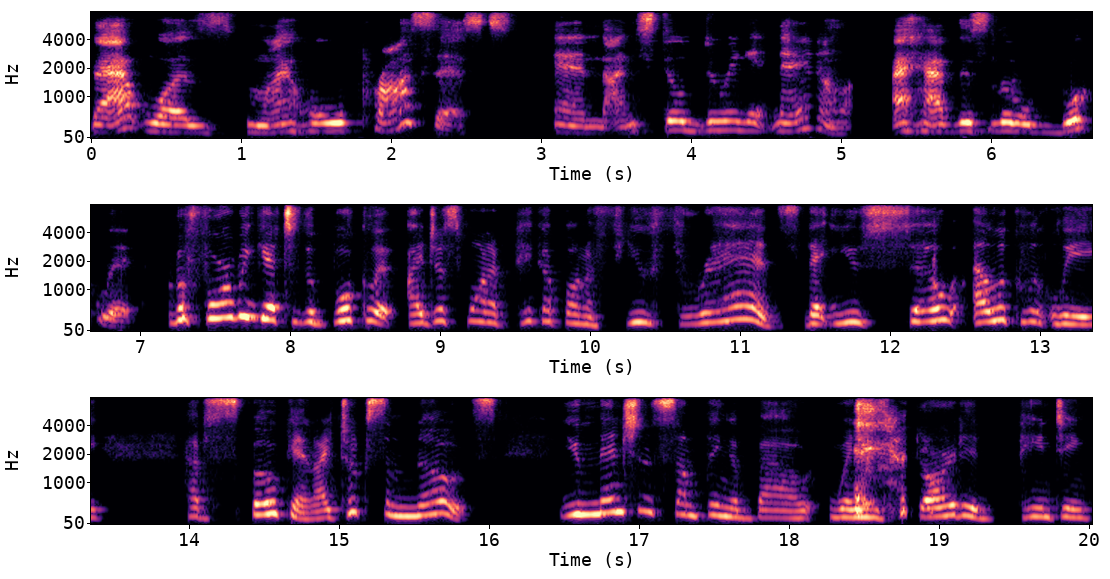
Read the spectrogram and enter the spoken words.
that was my whole process and I'm still doing it now. I have this little booklet. Before we get to the booklet, I just want to pick up on a few threads that you so eloquently have spoken. I took some notes. You mentioned something about when you started painting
